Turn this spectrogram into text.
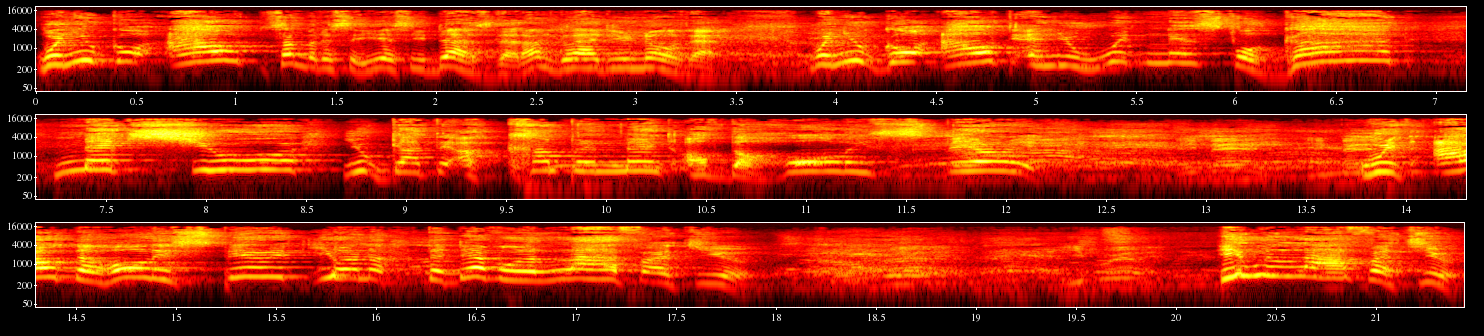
When you go out, somebody say, Yes, he does that. I'm glad you know that. When you go out and you witness for God, make sure you got the accompaniment of the Holy Spirit. Amen. Amen. Without the Holy Spirit, you are not, the devil will laugh at you. He will. He will laugh at you.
